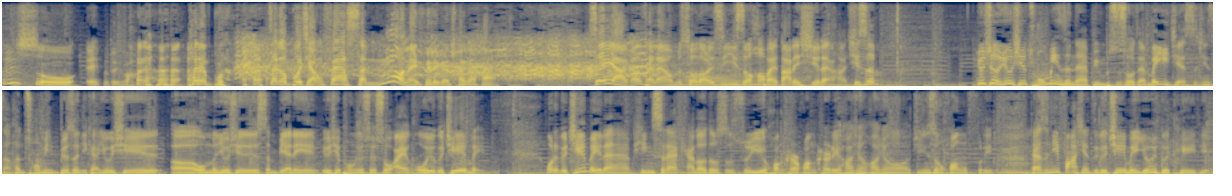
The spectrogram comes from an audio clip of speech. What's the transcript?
所以说，哎不对，好像好像不，这个不降反升了，那个那个传个喊。所以啊，刚才呢我们说到的是一手好牌打得稀烂哈，其实。有时候有些聪明人呢，并不是说在每一件事情上很聪明。比如说，你看有一些呃，我们有些身边的有些朋友是说，哎，我有个姐妹，我那个姐妹呢，平时呢看到都是属于晃儿晃儿的，好像好像精神恍惚的。嗯。但是你发现这个姐妹有一个特点，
